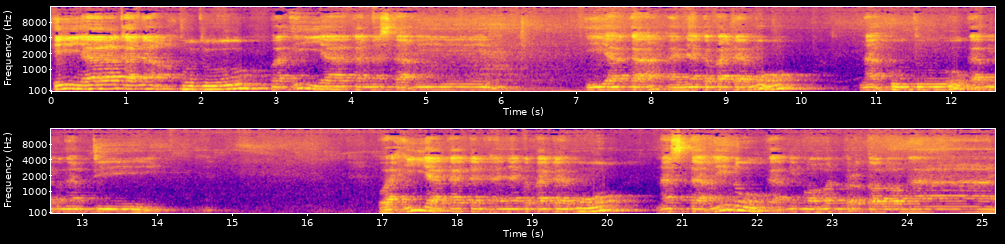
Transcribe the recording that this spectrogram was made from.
Iya karena budu wa iya karena stain Iyaka hanya kepadamu Nak budu kami mengabdi Wa iya dan hanya kepadamu Nasta'inu kami mohon pertolongan.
